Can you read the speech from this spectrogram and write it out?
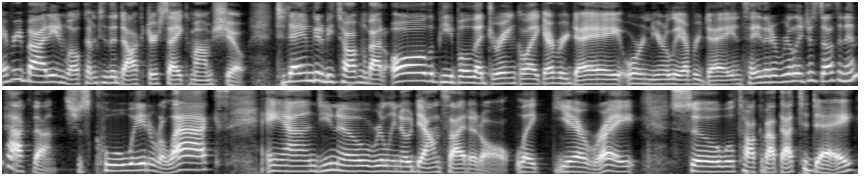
everybody, and welcome to the Dr. Psych Mom Show. Today, I'm going to be talking about all the people that drink like every day or nearly every day and say that it really just doesn't impact them. It's just a cool way to relax and, you know, really no downside at all. Like, yeah, right. So, we'll talk about that today.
